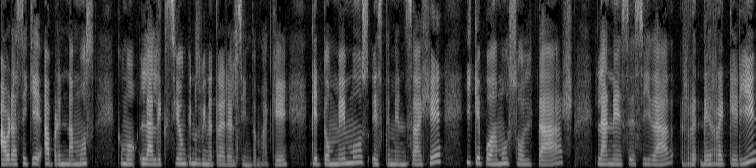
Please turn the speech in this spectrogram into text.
ahora sí que aprendamos como la lección que nos viene a traer el síntoma, que, que tomemos este mensaje y que podamos soltar la necesidad de requerir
